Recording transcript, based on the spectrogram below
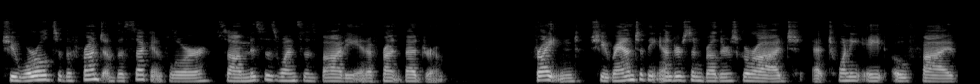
She whirled to the front of the second floor, saw Mrs. Wentz's body in a front bedroom. Frightened, she ran to the Anderson brothers' garage at 2805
